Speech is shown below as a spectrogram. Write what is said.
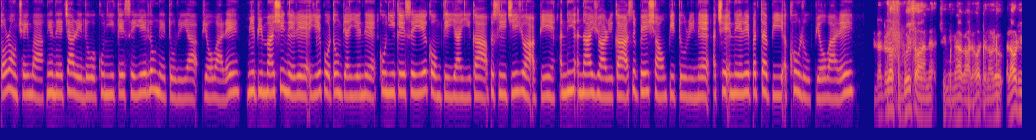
တောတောင်ချင်းမှာနေနေကြတယ်လို့အကူကြီးကေစေရေးလုပ်နေသူတွေကပြောပါတယ်။မြေပြင်မှာရှိနေတဲ့အရေးပေါ်တုံ့ပြန်ရေးနဲ့ကူညီကေစေရေးကော်မတီယာယီကပစီကြီးရွာအပြင်အနီးအနားရွာတွေကစစ်ပေးရှောင်ပြည်သူတွေနဲ့အခြေအနေတွေပတ်သက်ပြီးအခုလိုပြောပါတယ်။ လက်တလောစပွေးဆောင်တဲ့အခြေအနေများကတော့ကျွန်တော်တို့ဘယ်လောက်ထိ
